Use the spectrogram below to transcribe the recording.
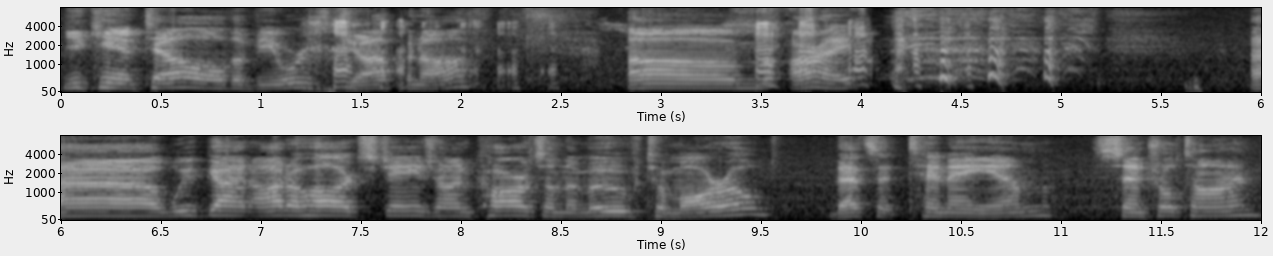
you can't tell all the viewers dropping off? Um. All right. uh, we've got Auto Hauler Exchange on Cars on the Move tomorrow. That's at 10 a.m. Central Time,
